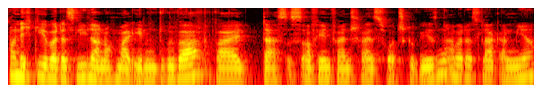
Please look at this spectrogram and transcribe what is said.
Und ich gehe über das Lila nochmal eben drüber, weil das ist auf jeden Fall ein scheiß Swatch gewesen, aber das lag an mir.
